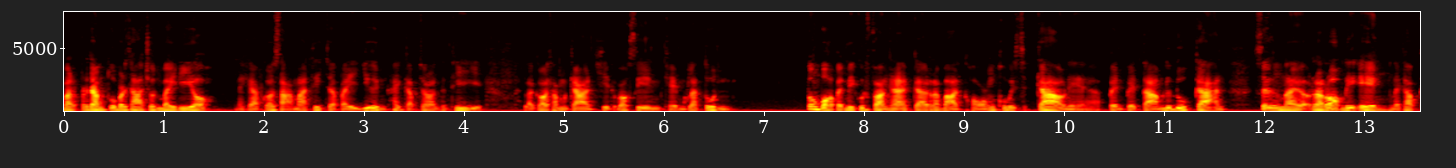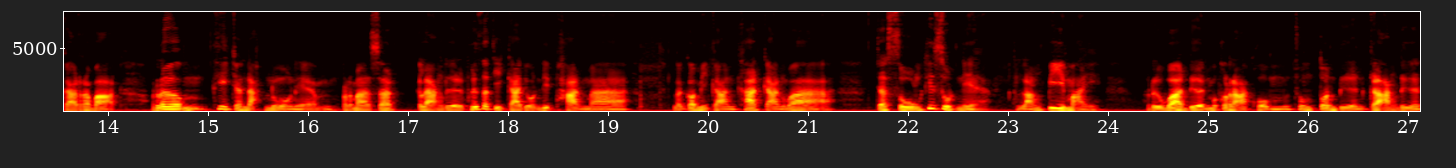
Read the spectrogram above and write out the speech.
บัตรประจำตัวประชาชนใบเดียวนะครับก็สามารถที่จะไปยื่นให้กับเจ้าหน้าที่ แล้วก็ทำการฉีดวัคซีนเข็มกระตุ้น ต้องบอกแบบนี้คุณฟังฮะการระบาดของโควิด -19 เนี่ยเป็นไปตามฤดูกาลซึ่งในระลอกนี้เองนะครับการระบาดเริ่มที่จะหนักหน่วงเนี่ยประมาณสักกลางเดือนพฤศจิกายนที่ผ่านมา แล้วก็มีการคาดการว่าจะสูงที่สุดเนี่ยหลังปีใหม่ หรือว่าเดือนมกราคม ช่วงต้นเดือนกลางเดือน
